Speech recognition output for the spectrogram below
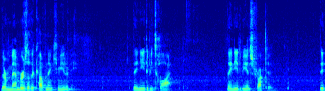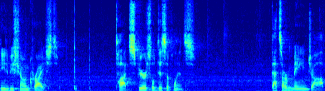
They're members of the covenant community. They need to be taught, they need to be instructed, they need to be shown Christ, taught spiritual disciplines. That's our main job.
